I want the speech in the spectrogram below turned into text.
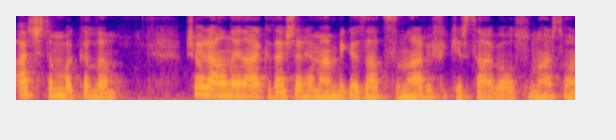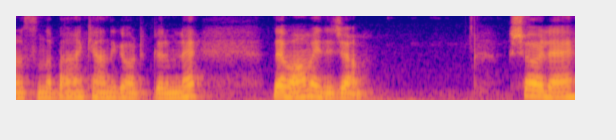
açtım bakalım. Şöyle anlayın arkadaşlar hemen bir göz atsınlar, bir fikir sahibi olsunlar. Sonrasında ben kendi gördüklerimle devam edeceğim. Şöyle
